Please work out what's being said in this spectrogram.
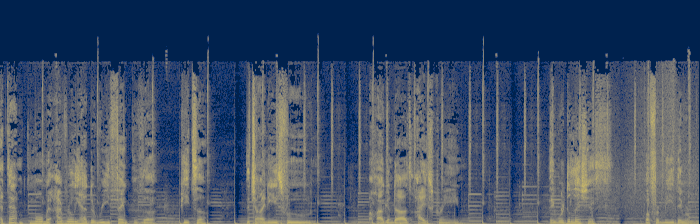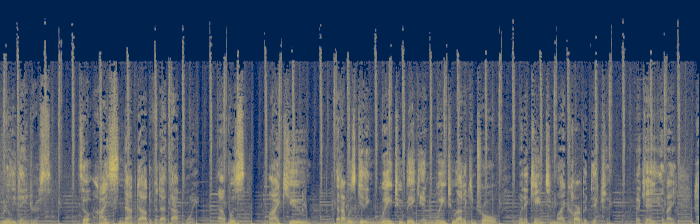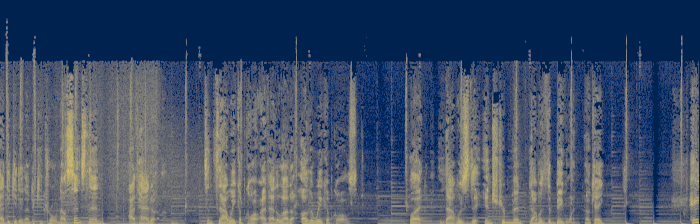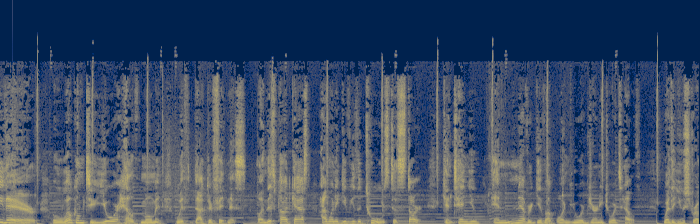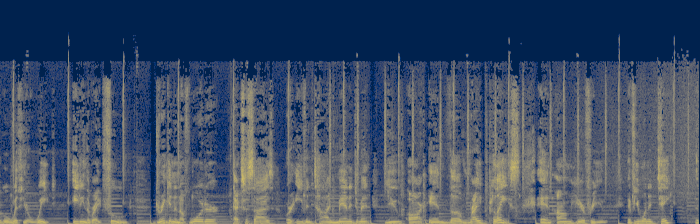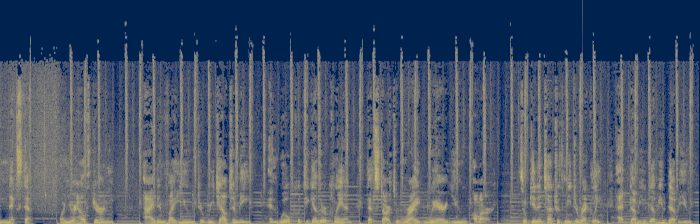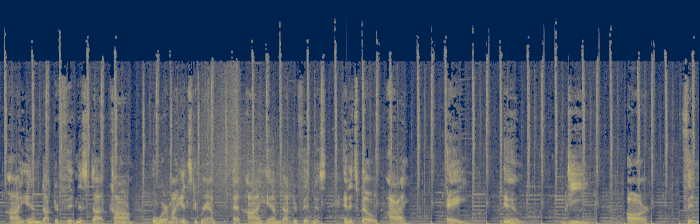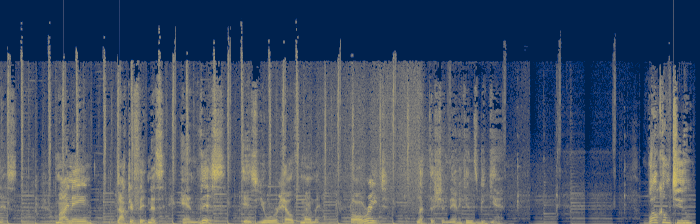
at that moment, I really had to rethink the pizza, the Chinese food, Haagen-Dazs ice cream. They were delicious, but for me, they were really dangerous. So I snapped out of it at that point. That was my cue that I was getting way too big and way too out of control when it came to my carb addiction. Okay. And I had to get it under control. Now, since then, I've had, a, since that wake up call, I've had a lot of other wake up calls, but that was the instrument, that was the big one. Okay. Hey there! Welcome to Your Health Moment with Dr. Fitness. On this podcast, I want to give you the tools to start, continue, and never give up on your journey towards health. Whether you struggle with your weight, eating the right food, drinking enough water, exercise, or even time management, you are in the right place. And I'm here for you. If you want to take the next step on your health journey, I'd invite you to reach out to me and we'll put together a plan that starts right where you are. So get in touch with me directly at www.iamdrfitness.com or my Instagram at I am Dr. Fitness. And it's spelled I A M D R Fitness. My name, Dr. Fitness, and this is your health moment. All right, let the shenanigans begin. Welcome to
